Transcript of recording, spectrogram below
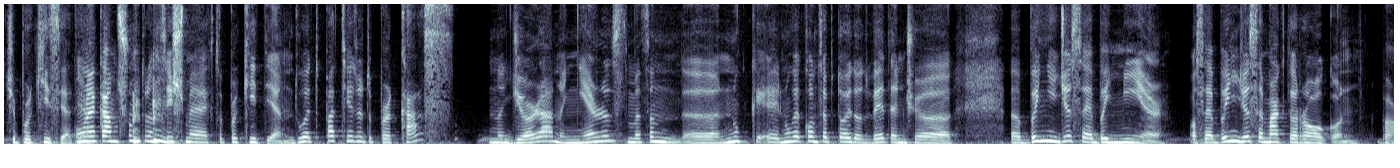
që përkisja atje. Unë kam shumë të rëndësishme këtë përkitjen. Duhet patjetër të përkas në gjëra, në njerëz, domethënë nuk nuk e konceptoj dot veten që bëj një gjë se e bëj mirë ose e bëj një gjë se marr këtë rrogën. Po.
